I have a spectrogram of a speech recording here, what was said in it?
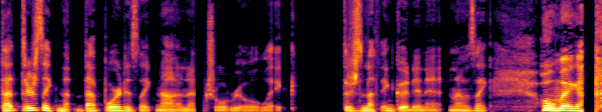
that there's like that board is like not an actual real like there's nothing good in it. And I was like, Oh my god.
